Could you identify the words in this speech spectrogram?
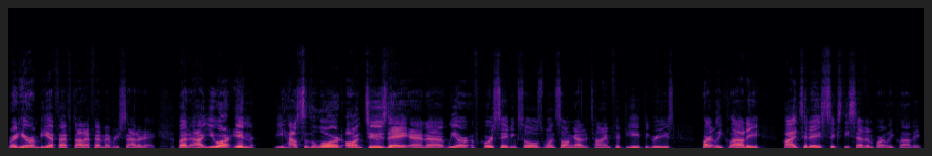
right here on BFF.FM every Saturday. But uh, you are in the house of the Lord on Tuesday, and uh, we are, of course, saving souls one song at a time. 58 degrees, partly cloudy. High today, 67, partly cloudy.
